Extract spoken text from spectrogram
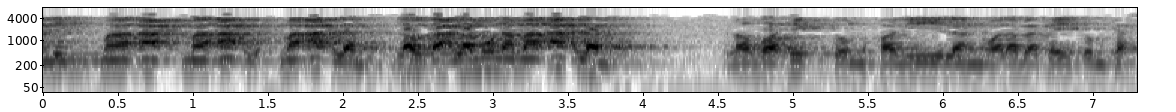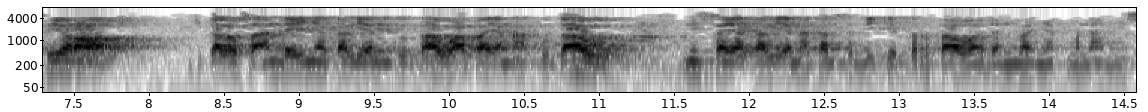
alim ma ma ma a'lam. Lau ta'lamuna ma a'lam. La dhahiktum qalilan wa la bakaitum katsira jikalau seandainya kalian itu tahu apa yang aku tahu niscaya kalian akan sedikit tertawa dan banyak menangis.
